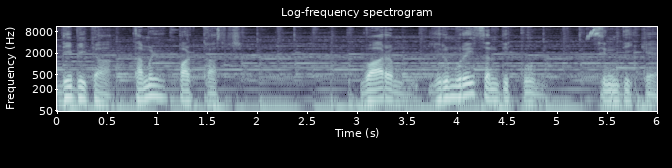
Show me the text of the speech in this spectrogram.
தீபிகா தமிழ் பாட்காஸ்ட். வாரம் இருமுறை சந்திப்போம். சிந்திக்க.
